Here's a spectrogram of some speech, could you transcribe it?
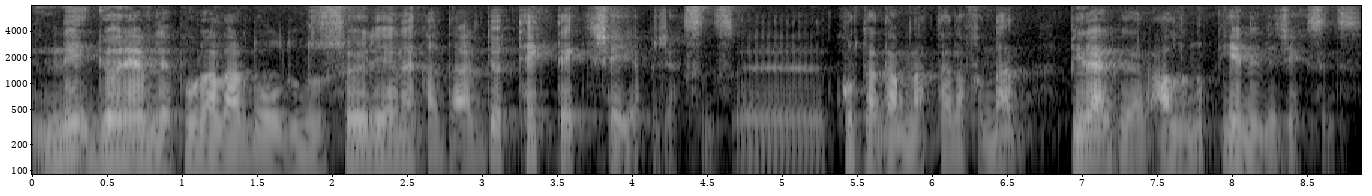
ne görevle buralarda olduğunuzu söyleyene kadar diyor tek tek şey yapacaksınız. Ee, kurt adamlar tarafından birer birer alınıp yenileceksiniz.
